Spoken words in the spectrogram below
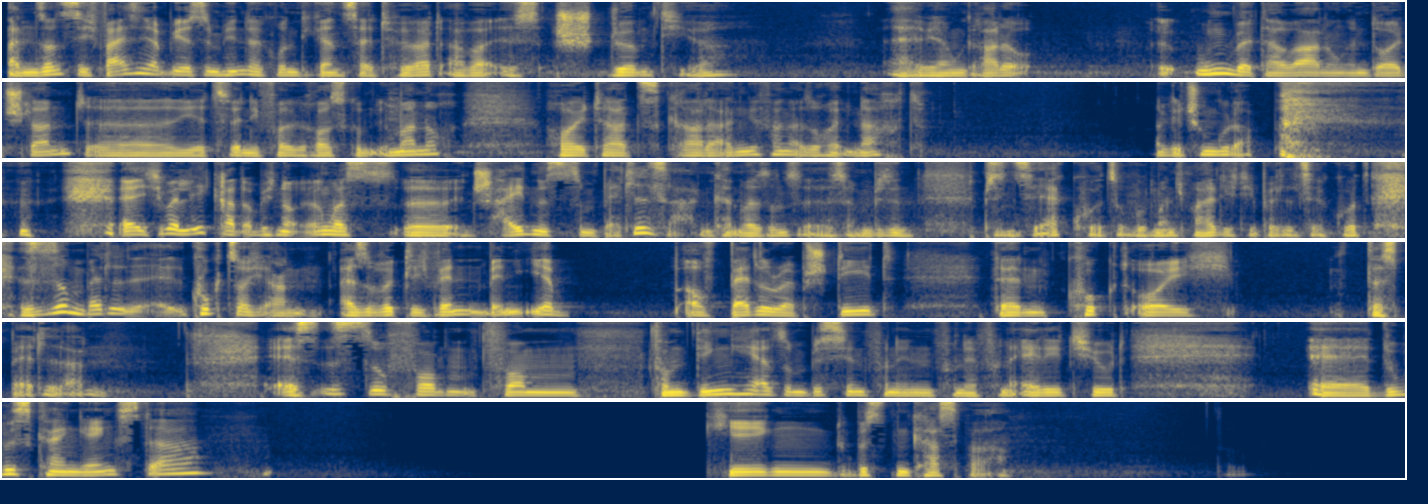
ansonsten, ich weiß nicht, ob ihr es im Hintergrund die ganze Zeit hört, aber es stürmt hier. Äh, wir haben gerade äh, Unwetterwarnung in Deutschland. Äh, jetzt, wenn die Folge rauskommt, immer noch. Heute hat es gerade angefangen, also heute Nacht. Da geht schon gut ab. Äh, ich überlege gerade, ob ich noch irgendwas äh, Entscheidendes zum Battle sagen kann, weil sonst ist es ein bisschen, bisschen sehr kurz, obwohl manchmal halte ich die Battle sehr kurz. Es ist so ein Battle, äh, guckt's euch an. Also wirklich, wenn, wenn ihr auf Battle Rap steht, dann guckt euch das Battle an. Es ist so vom, vom, vom Ding her so ein bisschen von den, von der, von der Attitude. Äh, du bist kein Gangster gegen, du bist ein Kasper.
